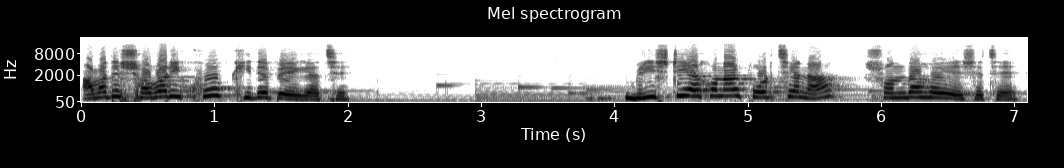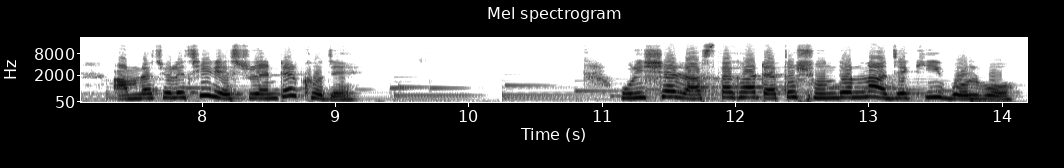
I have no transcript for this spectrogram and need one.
আমাদের সবারই খুব খিদে পেয়ে গেছে। বৃষ্টি এখন আর পড়ছে না, সন্ধ্যা হয়ে এসেছে। আমরা চলেছি রেস্টুরেন্টের খোঁজে। উড়িষ্যার রাস্তাঘাট এত সুন্দর না যে কি বলব?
